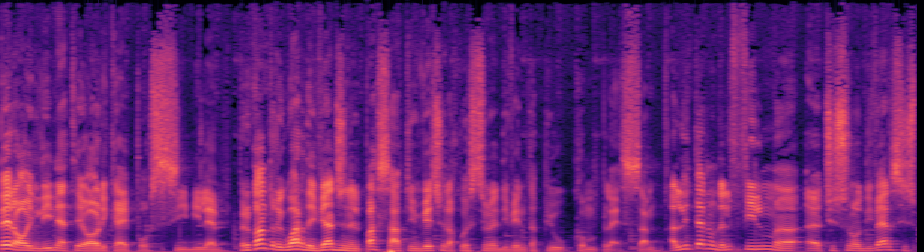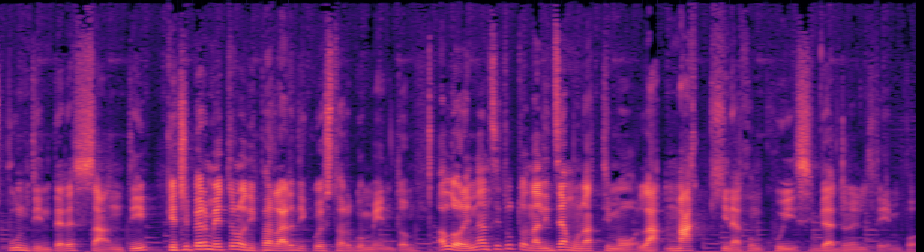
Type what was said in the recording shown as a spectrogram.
però in linea teorica è possibile. Per quanto riguarda i viaggi nel passato invece la questione diventa più complessa. All'interno del film eh, ci sono diversi spunti interessanti che ci permettono di parlare di questo argomento. Allora, innanzitutto analizziamo un attimo la macchina con cui si viaggia nel tempo.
